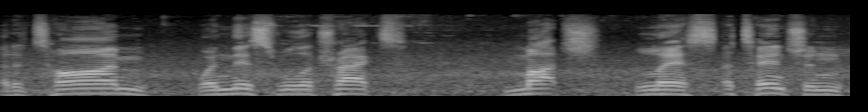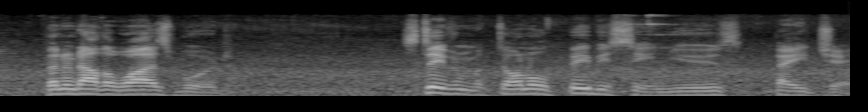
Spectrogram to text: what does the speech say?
at a time when this will attract much less attention than it otherwise would. Stephen McDonell, BBC News, Beijing.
